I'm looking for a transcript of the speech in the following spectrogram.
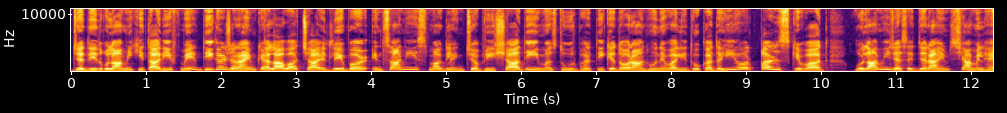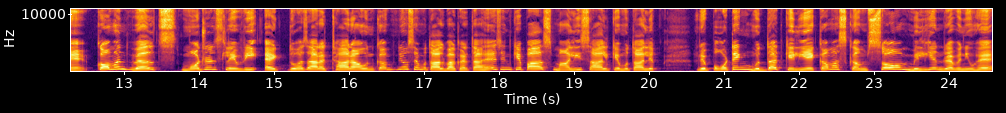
جدید غلامی کی تعریف میں دیگر جرائم کے علاوہ چائلڈ لیبر انسانی اسمگلنگ جبری شادی مزدور بھرتی کے دوران ہونے والی دھوکہ دہی اور قرض کے بعد غلامی جیسے جرائم شامل ہیں۔ کامن ویلتھ ماڈرن سلیوری ایکٹ دو ہزار اٹھارہ ان کمپنیوں سے مطالبہ کرتا ہے جن کے پاس مالی سال کے متعلق رپورٹنگ مدت کے لیے کم از کم سو ملین ریونیو ہے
